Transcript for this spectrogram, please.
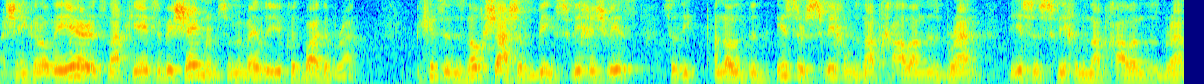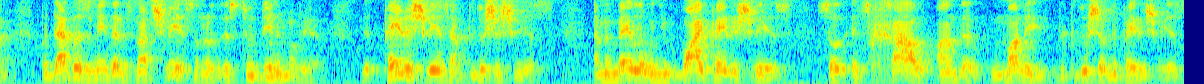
Mashenkin over here, it's not kiyetze be shemrim. So maybe you could buy the bran. Because there's no kshash of being svichish so the no, the iser svichim is not chal on this brand. The iser svichim is not chal on this brand. But that doesn't mean that it's not shvius. So there's two dinim over here. The peiris shvius have kedusha shvius, and memela when you buy peiris shvius, so it's chal on the money, the kedusha of the peiris shvius.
